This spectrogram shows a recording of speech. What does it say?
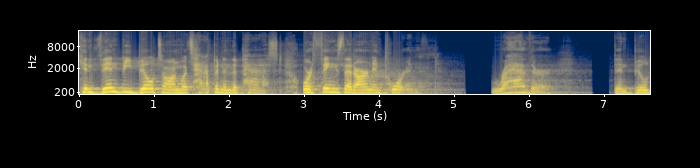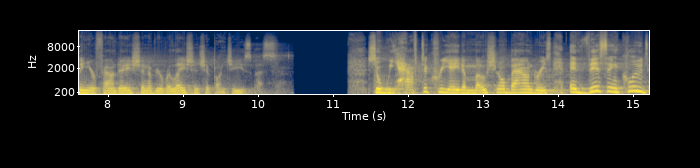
can then be built on what's happened in the past or things that aren't important, rather than building your foundation of your relationship on Jesus. So we have to create emotional boundaries. And this includes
